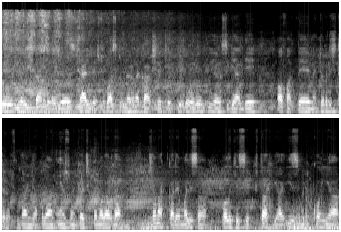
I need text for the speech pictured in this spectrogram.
yoğun yağıştan dolayı sel ve su baskınlarına karşı tedbirli olun uyarısı geldi. AFAD ve meteoroloji tarafından yapılan en sonki açıklamalarda Çanakkale, Manisa, Balıkesir, Kütahya, İzmir, Konya,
